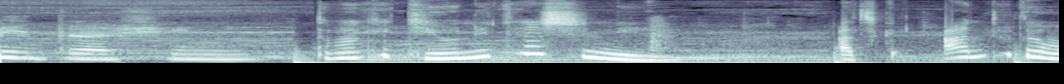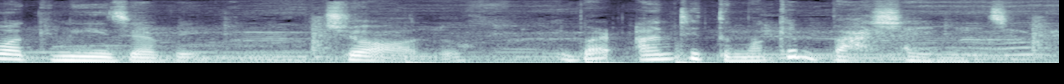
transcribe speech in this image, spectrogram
নিতে আসেনি। তোমাকে কেউ নিতে আসেনি? আজকে আন্টি তোমাকে নিয়ে যাবে। চলো এবার আন্টি তোমাকে বাসায় নিয়ে যাবে।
